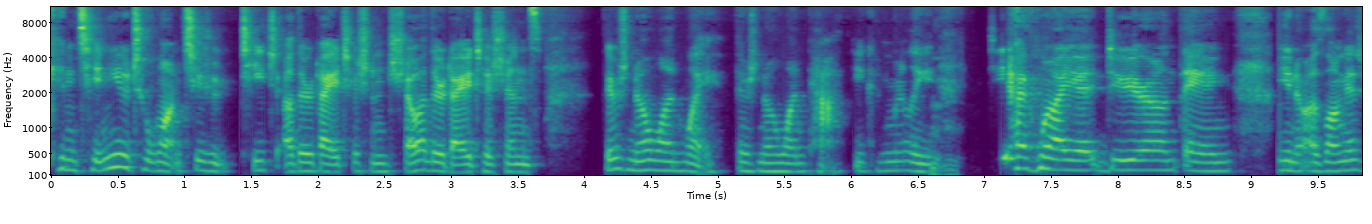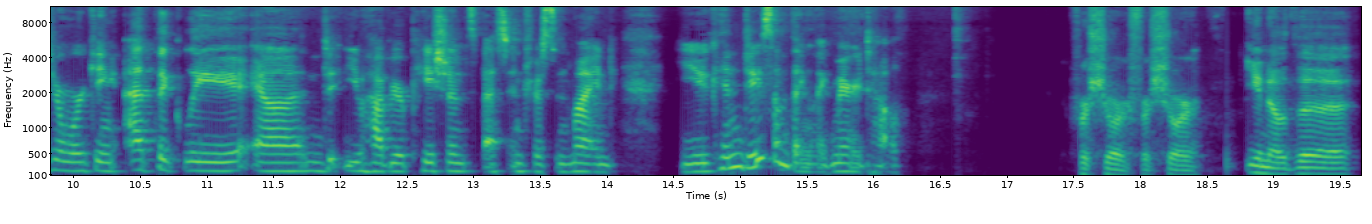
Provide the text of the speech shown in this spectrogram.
continue to want to teach other dietitians, show other dietitians there's no one way, there's no one path. You can really mm-hmm. DIY it, do your own thing. You know, as long as you're working ethically and you have your patient's best interest in mind, you can do something like Married to Health. For sure, for sure. You know, the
